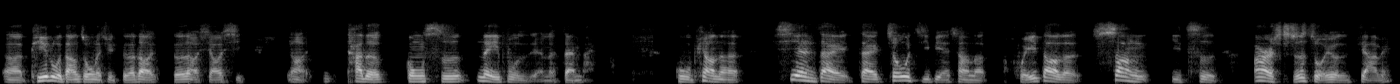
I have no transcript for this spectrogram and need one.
呃披露当中呢去得到得到消息啊，它的。公司内部的人呢在买股票呢，现在在周级别上了，回到了上一次二十左右的价位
